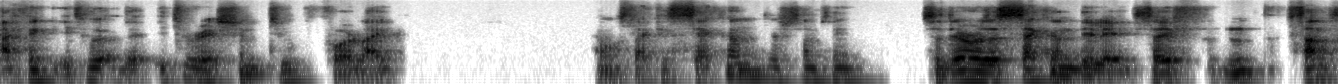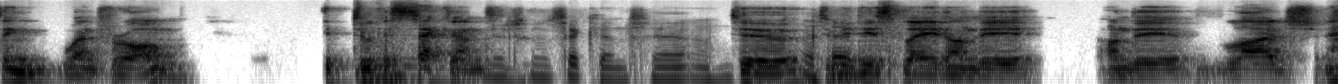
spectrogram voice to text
I think it the iteration took for like almost like a second or something. So there was a second delay. So if something went wrong, it took a Mhm. second a second. Yeah. to to be displayed on the on the large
